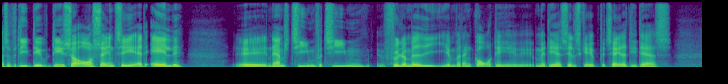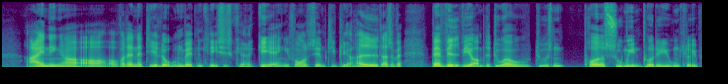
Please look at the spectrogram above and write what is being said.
Altså, fordi det, det er så årsagen til, at alle øh, nærmest time for time følger med i, jamen, hvordan går det med det her selskab? Betaler de deres regninger, og, og hvordan er dialogen med den kinesiske regering i forhold til, om de bliver reddet? Altså, hvad, hvad ved vi om det? Du har jo du har sådan prøvet at zoome ind på det i ugens løb.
